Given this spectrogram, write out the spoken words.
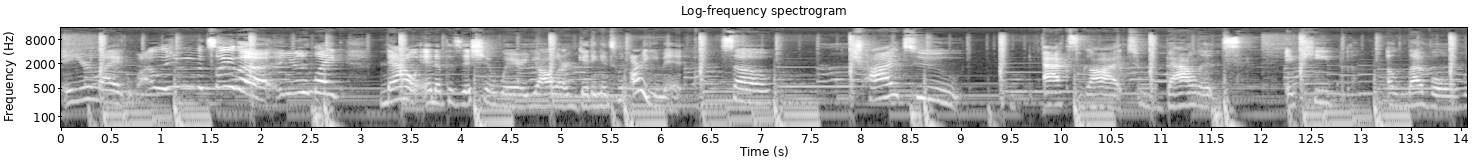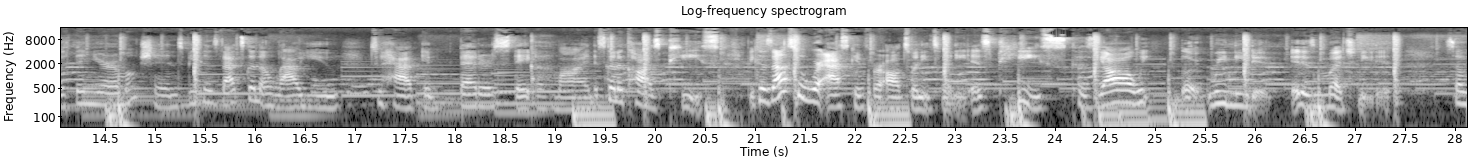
and you're like, why would you even say that? And you're like, now in a position where y'all are getting into an argument. So, try to ask God to balance and keep a level within your emotions because that's going to allow you to have a better state of mind. It's going to cause peace because that's what we're asking for all 2020 is peace cuz y'all we look, we need it. It is much needed. So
